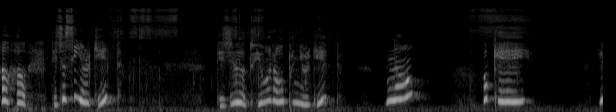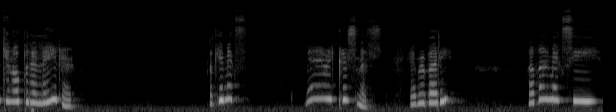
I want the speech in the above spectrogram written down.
ho, ho. Did you see your gift? Did you, do you want to open your gift? No? Okay. You can open it later. Okay, Max? Merry Christmas, everybody. Bye-bye, Maxie.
